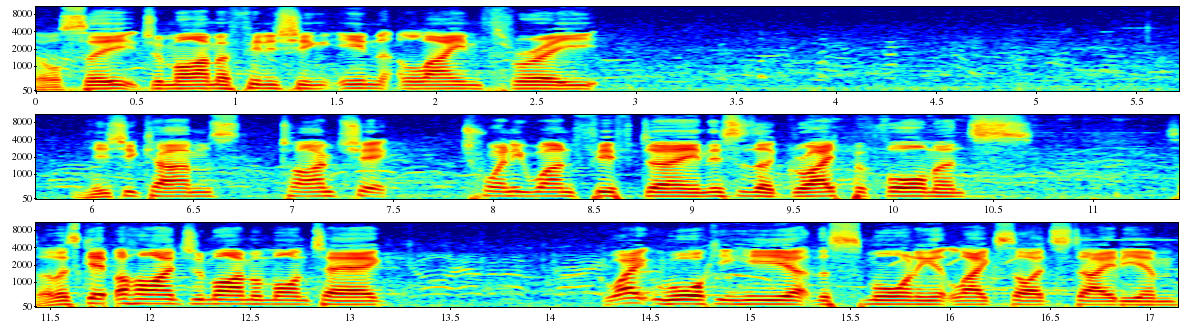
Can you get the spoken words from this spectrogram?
So we'll see Jemima finishing in lane three. And here she comes. Time check 21.15. This is a great performance. So let's get behind Jemima Montag. Great walking here this morning at Lakeside Stadium.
